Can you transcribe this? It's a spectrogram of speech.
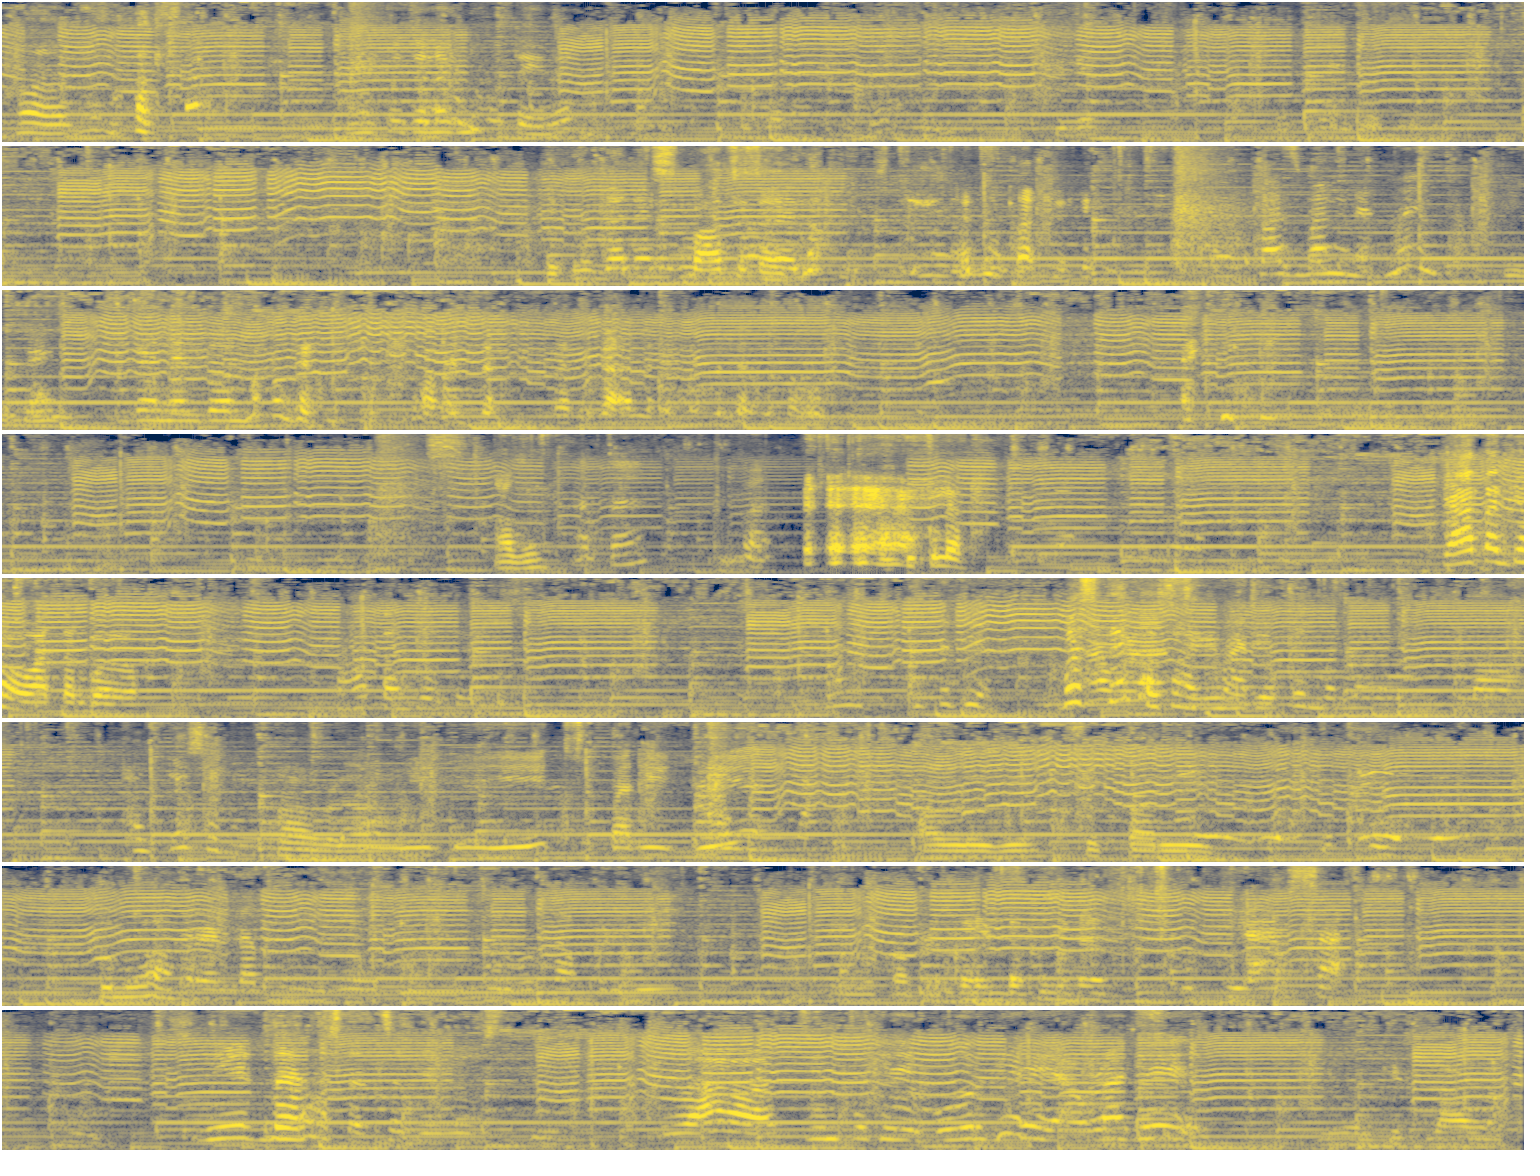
हा. तुझं लग्न होतंय ना. ना पाच बांगण्यात नाही गाण्यात दोन अजून? आता? चुकलं. त्या हातात ठेवा आता बघ हातात ठेवतो बस ते कसं सुपारी. तुम्ही करंडा कुठली आरसा नीट धर हातात सगळे व्यवस्थित. घे बोर घे आवळा घे. कितला आवळा.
